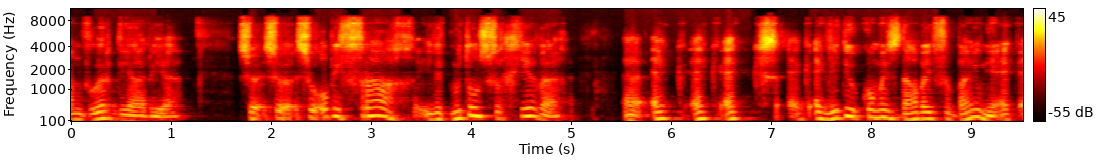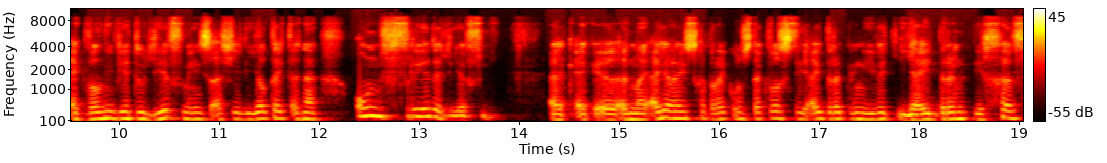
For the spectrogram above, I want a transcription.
aan woorddiarree. So so so op die vraag, jy weet, moet ons vergewe? Uh, ek, ek ek ek ek weet nie hoe kom mens daarby verby nie. Ek ek wil nie weet hoe leef mense as jy die hele tyd in 'n onvrede leef nie. Ek ek in my eie huis gebruik ons dikwels die uitdrukking, jy weet, jy drink die gif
